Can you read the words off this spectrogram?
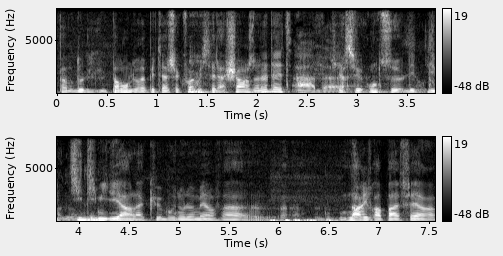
pardon, de, pardon de le répéter à chaque fois, mais c'est la charge de la dette. Ah bah, C'est-à-dire, c'est- on ne se- les, petits monter. 10 milliards là, que Bruno Le Maire va, euh, va- n'arrivera pas à faire, euh,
